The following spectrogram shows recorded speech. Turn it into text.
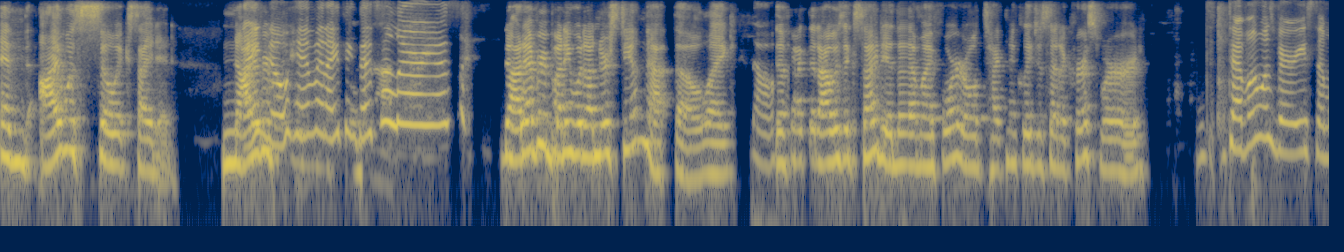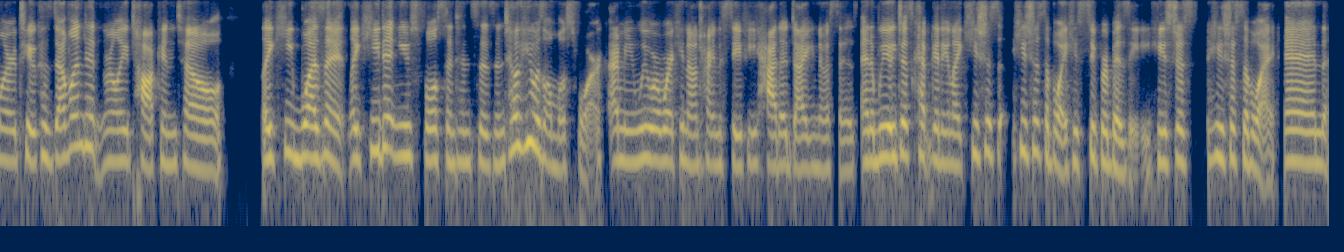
And I was so excited. Not I know him and I think oh, that's hilarious. Not everybody would understand that though. Like no. the fact that I was excited that my four year old technically just said a curse word. Devlin was very similar too, because Devlin didn't really talk until like he wasn't like he didn't use full sentences until he was almost four. I mean, we were working on trying to see if he had a diagnosis, and we just kept getting like he's just he's just a boy. He's super busy. He's just he's just a boy. And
